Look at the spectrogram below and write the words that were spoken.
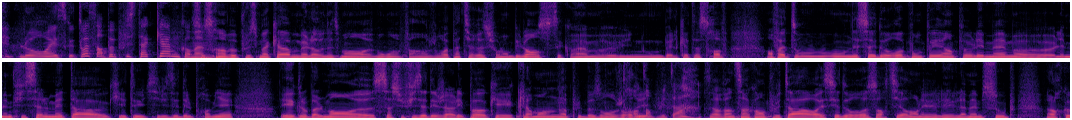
Laurent, est-ce que toi, c'est un peu plus ta cam quand même Ce serait un peu plus macabre, mais là honnêtement, euh, bon, enfin, on va pas tirer sur l'ambulance, c'est quand même euh, une, belle catastrophe. En fait, on, on essaye de repomper un peu les mêmes, euh, les mêmes ficelles méta euh, qui étaient utilisées dès le premier, et globalement, euh, ça suffisait déjà à l'époque, et clairement, on n'en a plus besoin 30 aujourd'hui. ans plus tard. C'est-à-dire 25 ans plus tard, essayer de ressortir dans les, les- la même soupe, alors que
